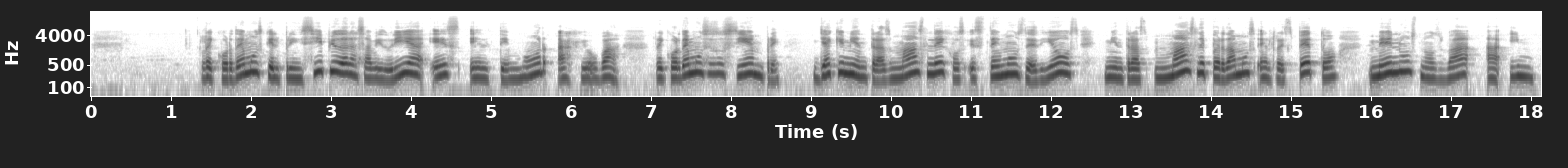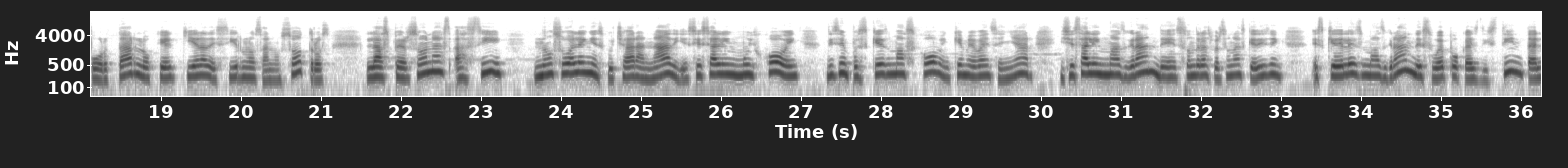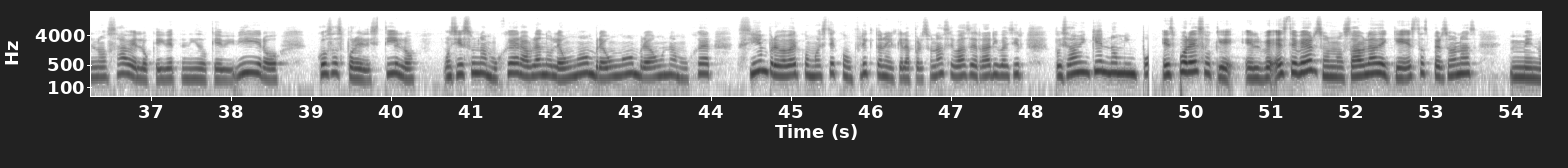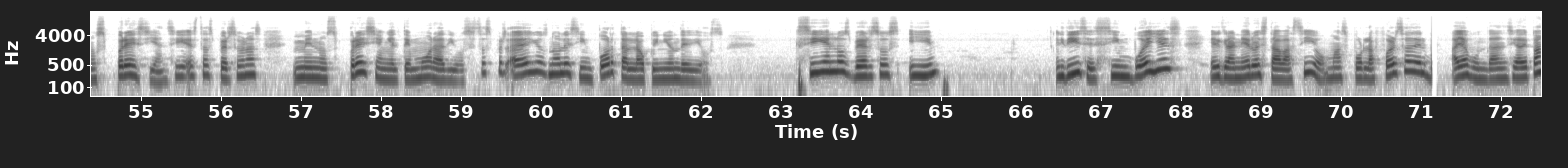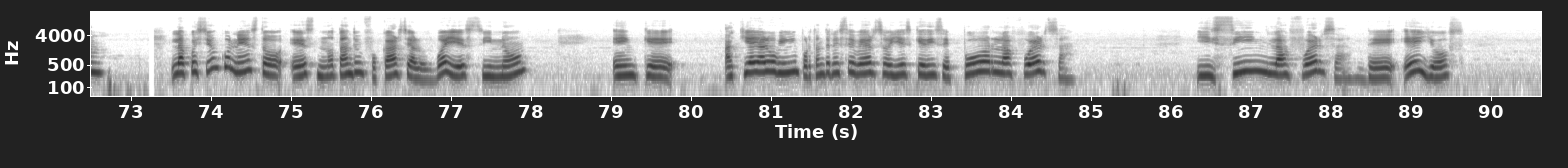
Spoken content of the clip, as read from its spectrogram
Recordemos que el principio de la sabiduría es el temor a Jehová. Recordemos eso siempre, ya que mientras más lejos estemos de Dios, mientras más le perdamos el respeto, menos nos va a importar lo que Él quiera decirnos a nosotros. Las personas así no suelen escuchar a nadie. Si es alguien muy joven, dicen, pues que es más joven, ¿qué me va a enseñar? Y si es alguien más grande, son de las personas que dicen, es que él es más grande, su época es distinta, él no sabe lo que yo he tenido que vivir o cosas por el estilo. O si es una mujer hablándole a un hombre, a un hombre, a una mujer, siempre va a haber como este conflicto en el que la persona se va a cerrar y va a decir, pues saben qué, no me importa. Es por eso que este verso nos habla de que estas personas menosprecian, ¿sí? Estas personas menosprecian el temor a Dios. Estas, a ellos no les importa la opinión de Dios. Siguen los versos y y dice, sin bueyes el granero está vacío, mas por la fuerza del buey hay abundancia de pan. La cuestión con esto es no tanto enfocarse a los bueyes, sino en que aquí hay algo bien importante en este verso y es que dice, por la fuerza. Y sin la fuerza de ellos,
